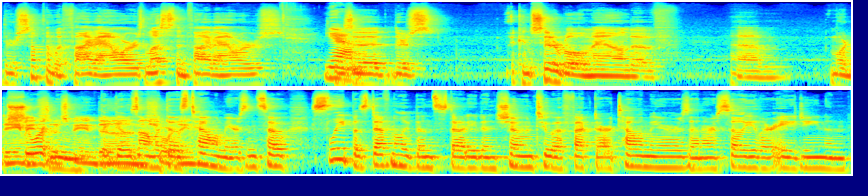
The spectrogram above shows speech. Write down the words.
there's something with five hours, less than five hours. yeah. There's a, there's a considerable amount of um, more damage that's being done. that goes on with those telomeres. And so sleep has definitely been studied and shown to affect our telomeres and our cellular aging. And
